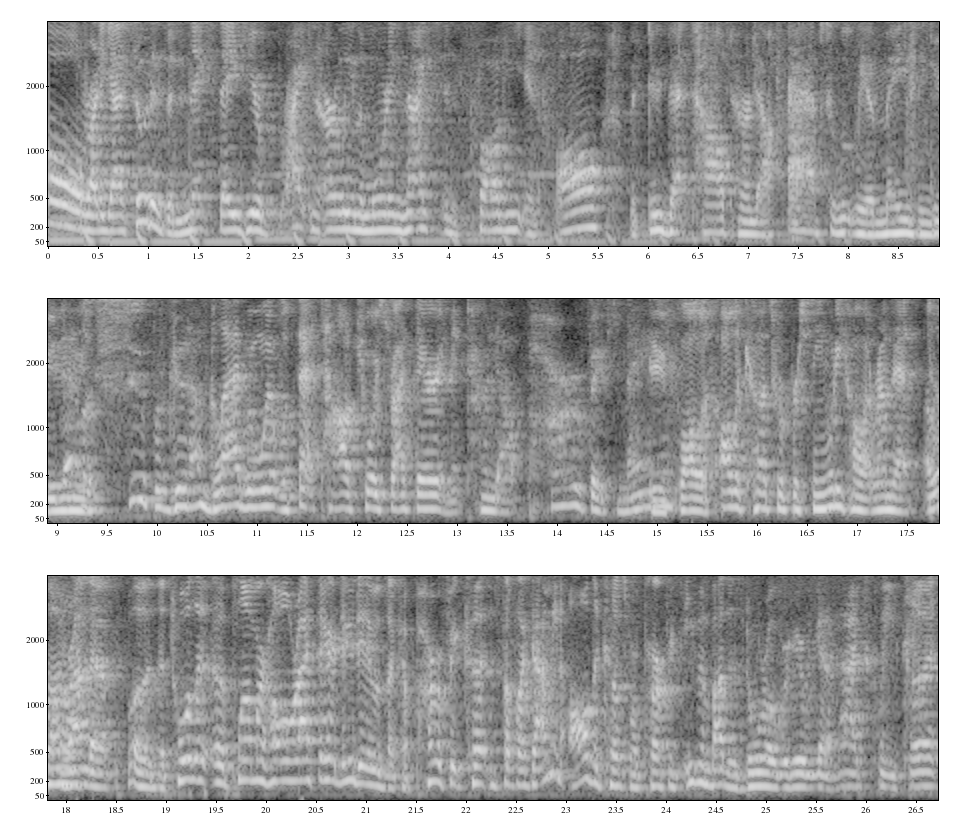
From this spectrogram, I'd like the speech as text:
Alrighty guys, so it is the next day here, bright and early in the morning, nice and foggy and all. But dude, that tile turned out absolutely amazing. Dude, that looks super good. I'm glad we went with that tile choice right there, and it turned out perfect, man. Dude, flawless. All the cuts were pristine. What do you call it? Around that tunnel? around the uh, the toilet uh, plumber hole right there, dude. It was like a perfect cut and stuff like that. I mean, all the cuts were perfect. Even by this door over here, we got a nice clean cut.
